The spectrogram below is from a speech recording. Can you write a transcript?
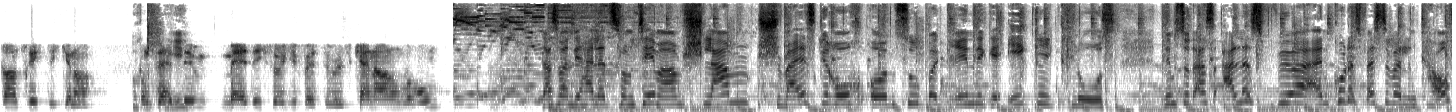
Ganz richtig, genau. Okay. Und seitdem meide ich solche Festivals. Keine Ahnung warum. Das waren die Highlights vom Thema. Schlamm, Schweißgeruch und super grindige Ekelklos. Nimmst du das alles für ein cooles Festival in Kauf?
